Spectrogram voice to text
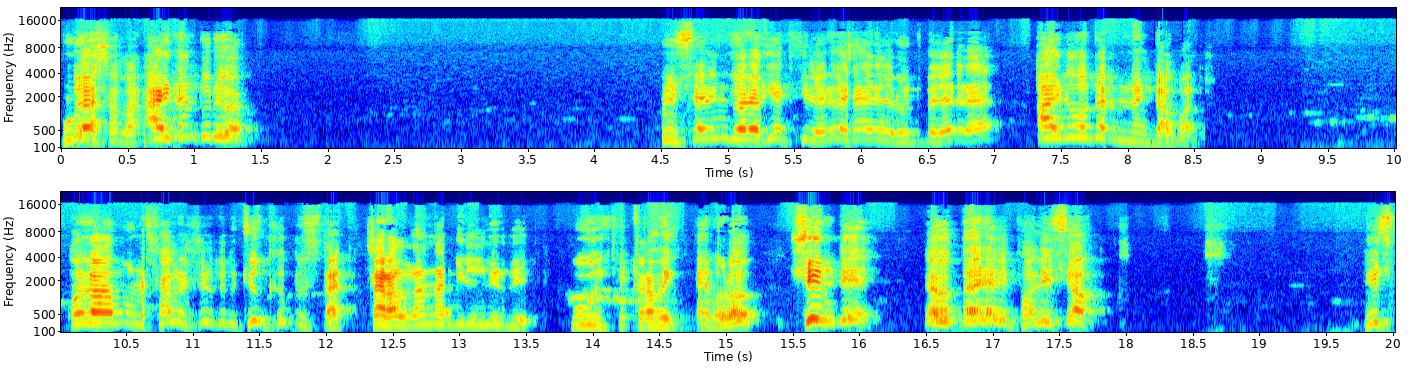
Bu yasalar aynen duruyor. Polislerin görev yetkileri vesaire rütbeleri de aynı o dönemden kalmadır. O zaman bunlar çalışırdı. Bütün Kıbrıs'ta saraylarına bilinirdi. Bu iki trafik memuru. Şimdi böyle bir polis yok. Niçin?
